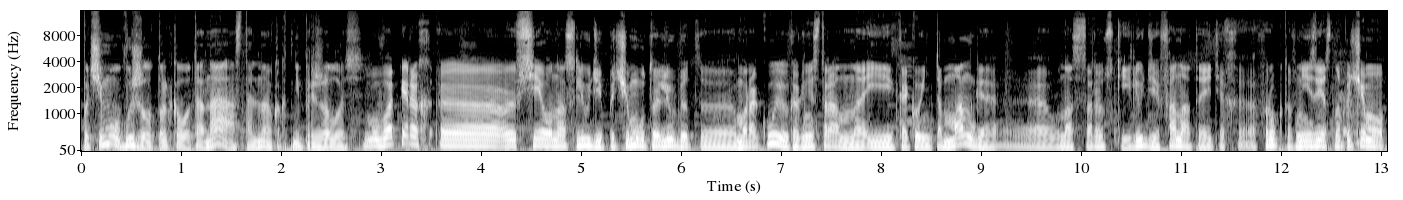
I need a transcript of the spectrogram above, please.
Почему выжила только вот она, а остальное как-то не прижилось? Ну, во-первых, э, все у нас люди почему-то любят э, маракую, как ни странно, и какой-нибудь там манго. Э, у нас русские люди фанаты этих э, фруктов, неизвестно почему.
